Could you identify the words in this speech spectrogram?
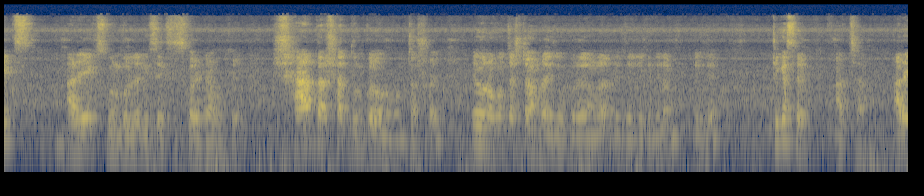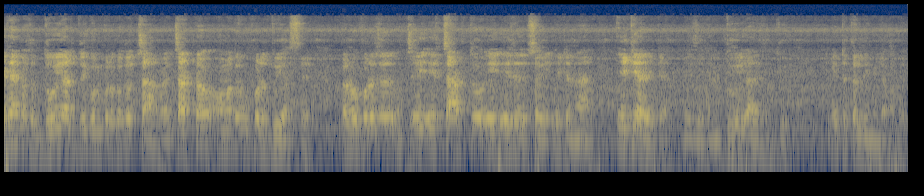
এক্স আর এক্স গুণ করলে নিচে এক্স স্কোয়ার এটা ওকে সাত আর সাত গুণ করলে উনপঞ্চাশ হয়। এই উনপঞ্চাশটা আমরা এই যে উপরে আমরা এই যে লিখে দিলাম, এই যে, ঠিক আছে? আচ্ছা আর এখানে কত? দুই আর দুই গুণ করলে কত? চার হয়। চারটাও আমাদের উপরে দুই আছে। কারণ উপরে যে, এই চার তো, এই সরি এটা না, এইটা আর এটা এই যে এখানে দুই আর দুই। এটা তো লিমিট আমাদের,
